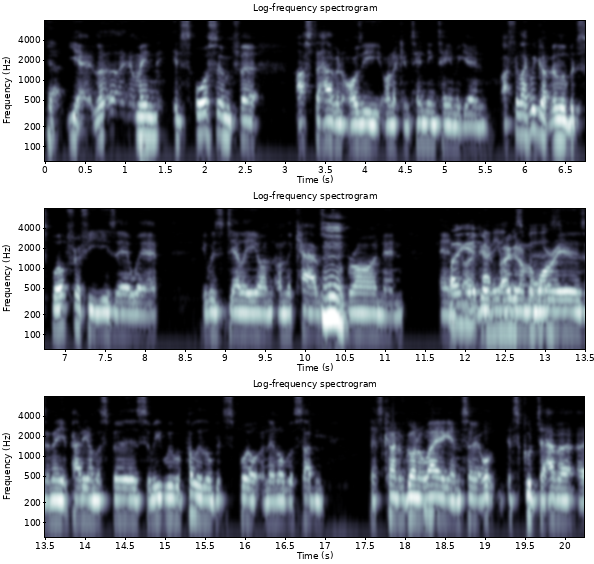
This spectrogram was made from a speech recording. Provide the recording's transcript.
Yeah. yeah. I mean, it's awesome for us to have an Aussie on a contending team again. I feel like we got a little bit spoilt for a few years there, where it was Delly on, on the Cavs Mm. with LeBron and and Bogut. Bogut, Patty on Bogut the on the Warriors, and then you Patty on the Spurs. So we, we were probably a little bit spoilt, and then all of a sudden. That's kind of gone away again, so it's good to have a, a,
